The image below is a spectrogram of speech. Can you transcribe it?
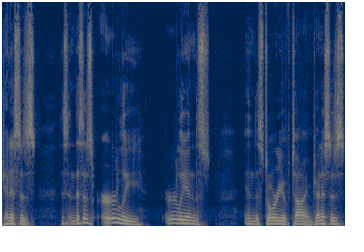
Genesis this and this is early early in this in the story of time. Genesis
